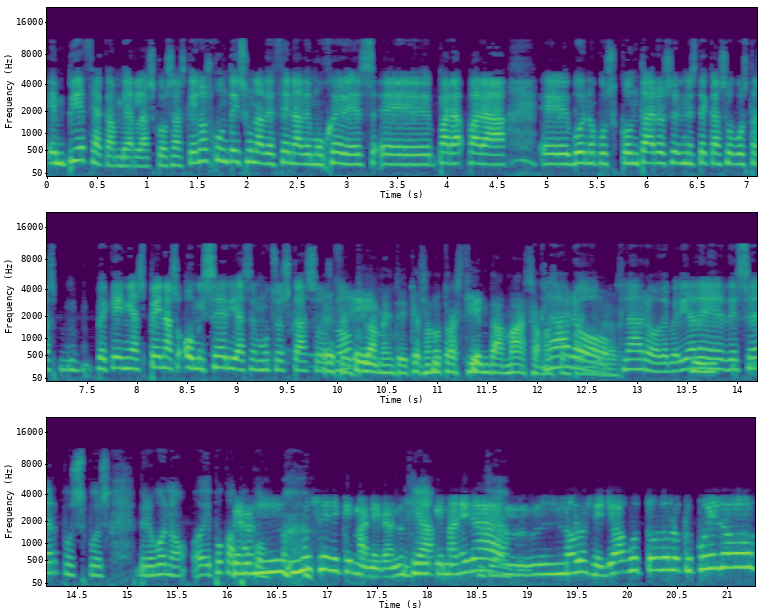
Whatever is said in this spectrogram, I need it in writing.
empiece a cambiar las cosas, que no os juntéis una decena de mujeres eh, para, para eh, bueno, pues contaros en este caso vuestras pequeñas penas o miserias en muchos casos, ¿no? Efectivamente, y que eso no trascienda más a más Claro, claro, debería de, ser, pues, pues, pero bueno, eh, poco a pero poco. no sé de qué manera, no sé de qué manera, mm, no lo sé. Yo hago todo lo que puedo,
